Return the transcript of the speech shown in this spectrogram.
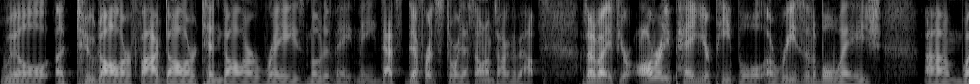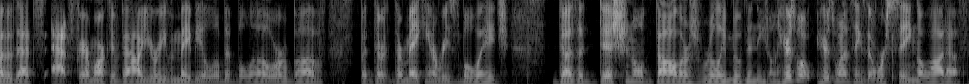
will a $2, $5, $10 raise motivate me? That's a different story. That's not what I'm talking about. I'm talking about if you're already paying your people a reasonable wage, um, whether that's at fair market value or even maybe a little bit below or above, but they're, they're making a reasonable wage. Does additional dollars really move the needle? And here's what here's one of the things that we're seeing a lot of,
